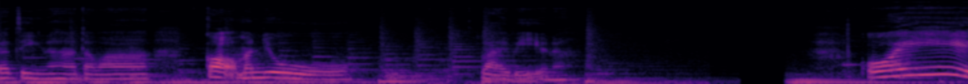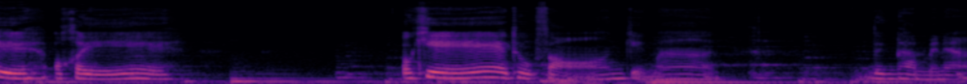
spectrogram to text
ก็จริงนะคะ แต่ว่าเกาะมันอยู่หลายวิอยู่นะ โอ้ยโอเค โอเค ถูกสองเก่งมาก ดึงทันไหมเนี่ย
